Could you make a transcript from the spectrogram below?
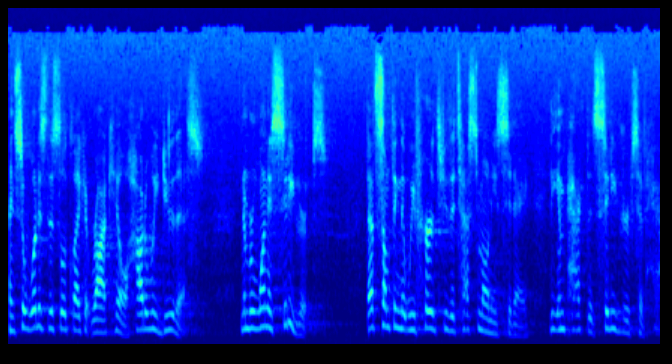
And so, what does this look like at Rock Hill? How do we do this? Number one is city groups. That's something that we've heard through the testimonies today, the impact that city groups have had.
